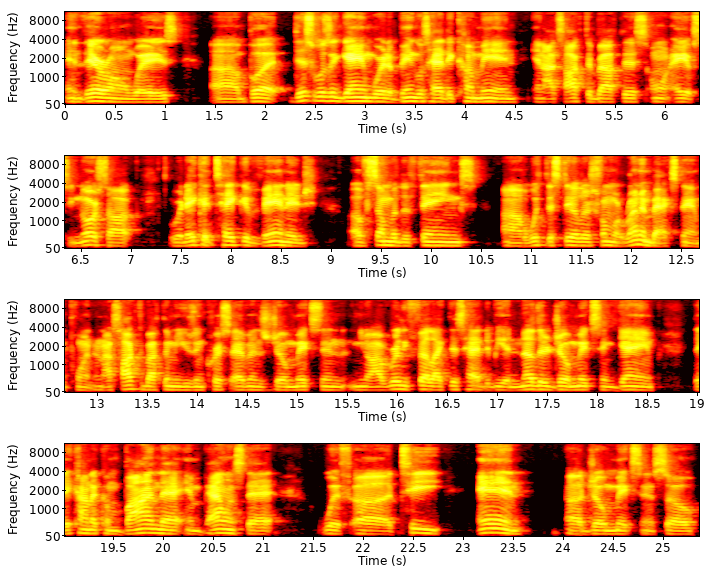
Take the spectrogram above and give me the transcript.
in their own ways. Uh, but this was a game where the Bengals had to come in, and I talked about this on AFC North Talk, where they could take advantage of some of the things uh, with the Steelers from a running back standpoint. And I talked about them using Chris Evans, Joe Mixon. You know, I really felt like this had to be another Joe Mixon game. They kind of combined that and balanced that with uh, T and uh, Joe Mixon. So,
